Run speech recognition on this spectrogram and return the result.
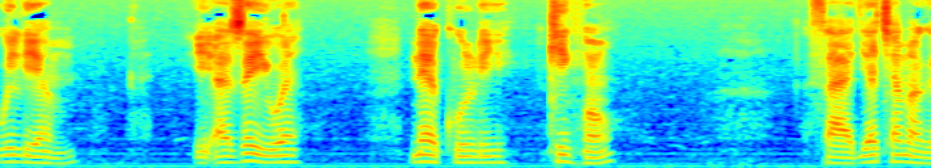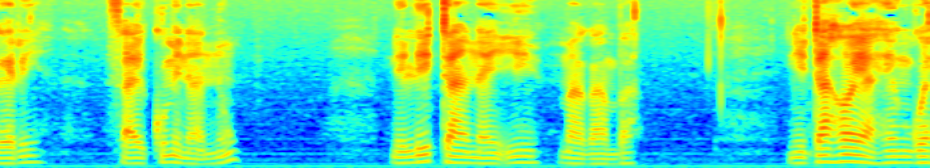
William azeiwe saa ja cha mageri saa ikumi na nnu nilittaana iyi maghamba nitahoya hengwe.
